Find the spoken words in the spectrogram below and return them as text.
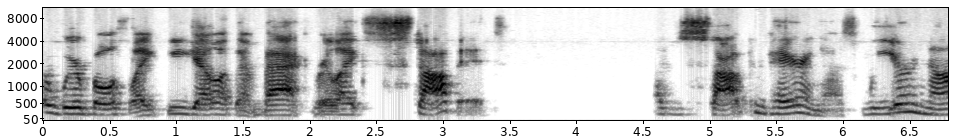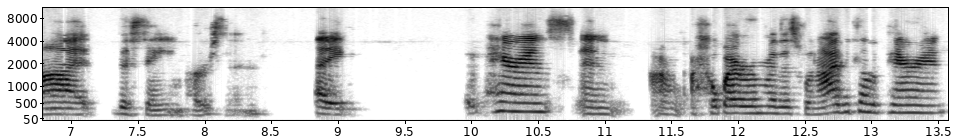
we're both like we yell at them back. We're like, stop it like, stop comparing us. We are not the same person. Like parents, and I hope I remember this when I become a parent.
